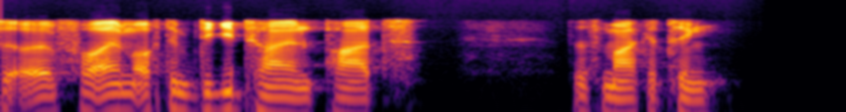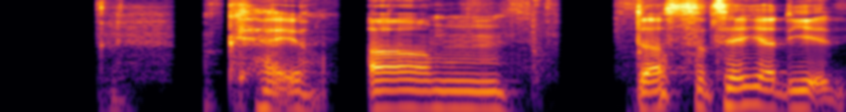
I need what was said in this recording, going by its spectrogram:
äh, vor allem auch dem digitalen Part des Marketing. Okay. Ähm, das ist tatsächlich ja die,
